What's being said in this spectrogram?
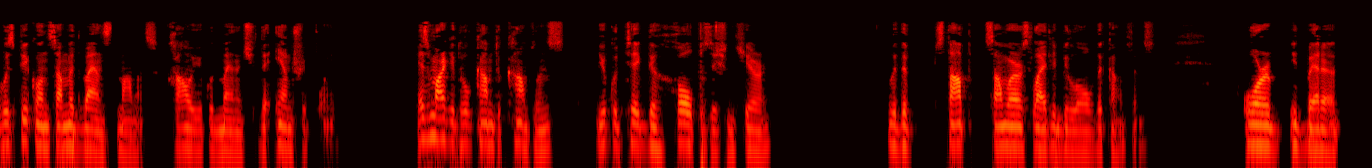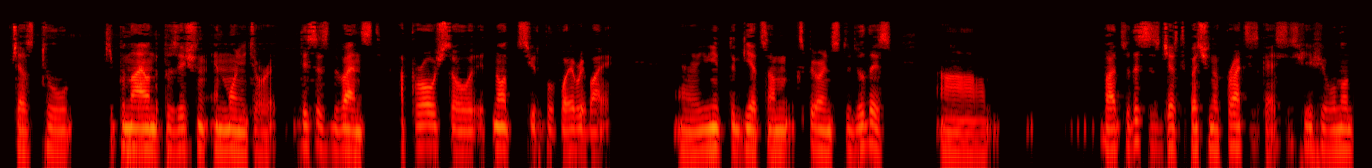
we speak on some advanced moments, how you could manage the entry point. As market will come to confluence, you could take the whole position here with the stop somewhere slightly below the confluence. Or it better just to keep an eye on the position and monitor it. This is advanced approach, so it's not suitable for everybody. Uh, you need to get some experience to do this. Um, but so this is just a question of practice, guys. If you will not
